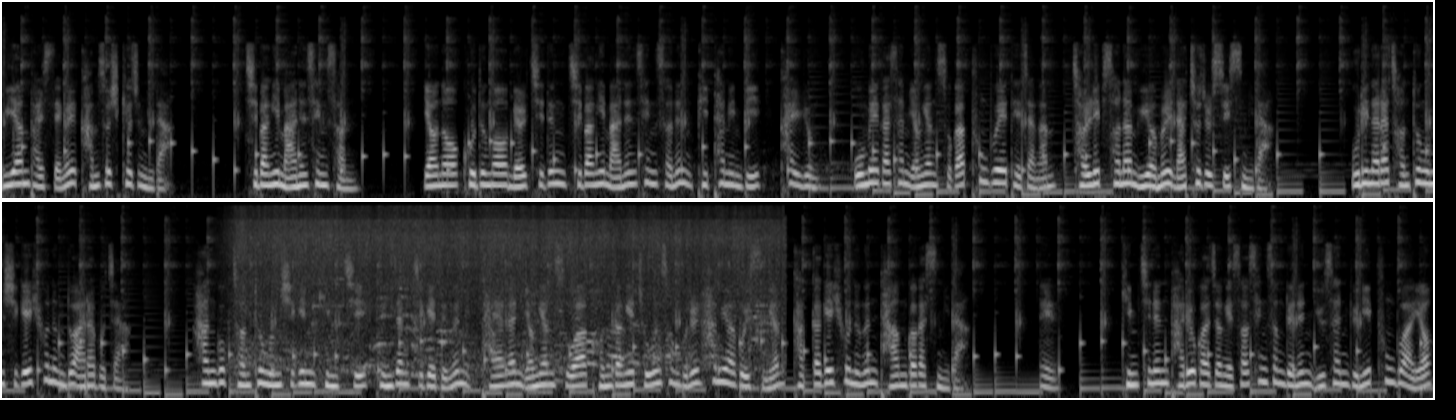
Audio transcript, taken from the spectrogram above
위암 발생을 감소시켜줍니다. 지방이 많은 생선. 연어, 고등어, 멸치 등 지방이 많은 생선은 비타민 B, 칼륨, 오메가3 영양소가 풍부해 대장암, 전립선암 위험을 낮춰줄 수 있습니다. 우리나라 전통 음식의 효능도 알아보자. 한국 전통 음식인 김치, 된장찌개 등은 다양한 영양소와 건강에 좋은 성분을 함유하고 있으면 각각의 효능은 다음과 같습니다. 1. 김치는 발효 과정에서 생성되는 유산균이 풍부하여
